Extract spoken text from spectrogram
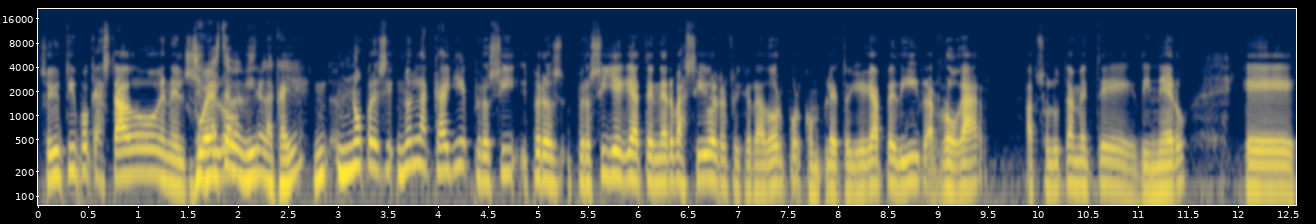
Soy un tipo que ha estado en el suelo. ¿Llegaste a vivir en la calle? No, no en la calle, pero sí, pero, pero sí llegué a tener vacío el refrigerador por completo. Llegué a pedir, a rogar absolutamente dinero. Eh,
